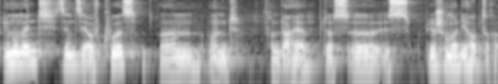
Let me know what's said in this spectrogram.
im Moment sind sie auf Kurs ähm, und von daher, das äh, ist ja schon mal die Hauptsache.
